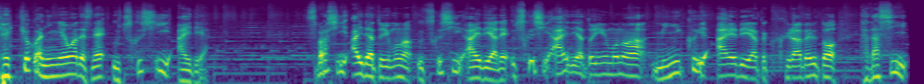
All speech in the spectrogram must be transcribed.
結局は人間はですね美しいアイデア素晴らしいアイデアというものは美しいアイデアで美しいアイデアというものは醜いアイデアと比べると正しい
